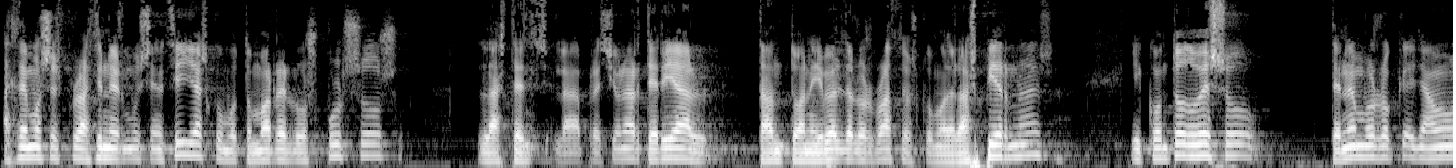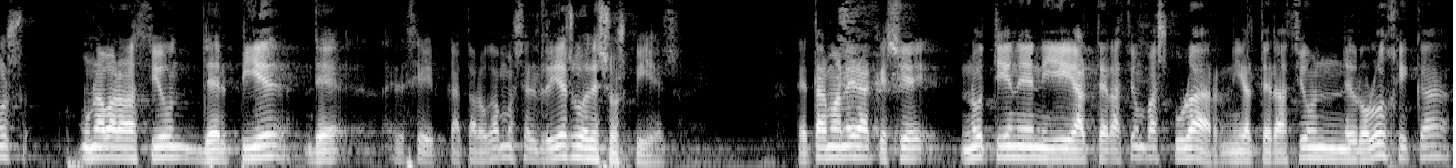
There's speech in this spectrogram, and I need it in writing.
Hacemos exploraciones muy sencillas como tomarle los pulsos, la presión arterial tanto a nivel de los brazos como de las piernas y con todo eso tenemos lo que llamamos una valoración del pie, de, es decir, catalogamos el riesgo de esos pies. De tal manera que si no tiene ni alteración vascular ni alteración neurológica,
